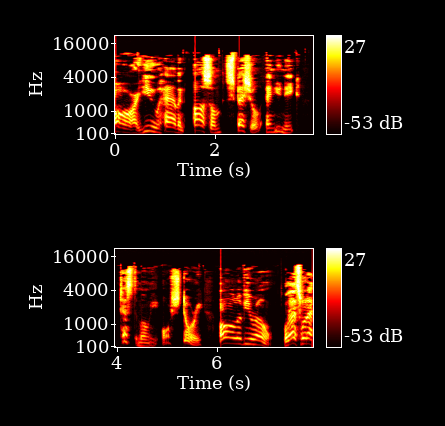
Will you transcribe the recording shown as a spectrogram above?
are. You have an awesome, special, and unique testimony or story all of your own. Well, that's what I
